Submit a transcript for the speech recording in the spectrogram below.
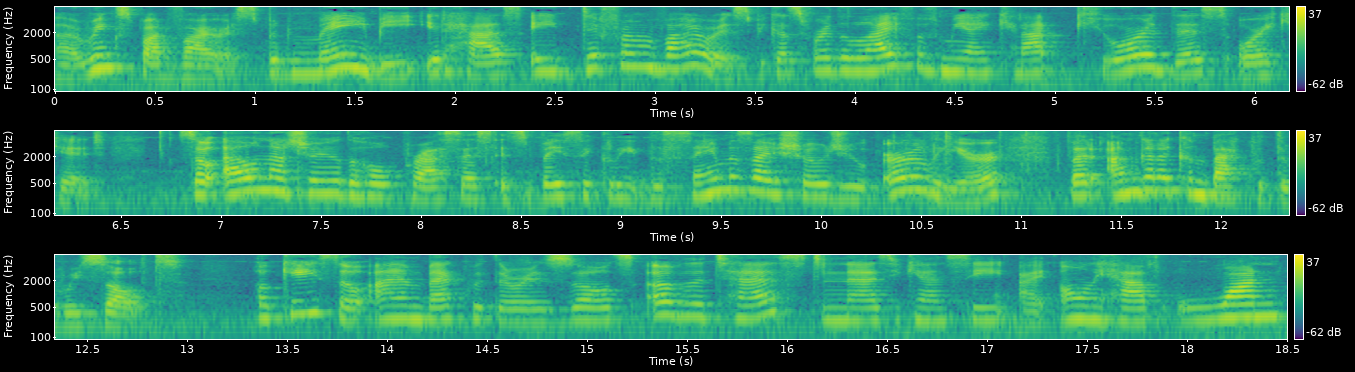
uh, ring spot virus, but maybe it has a different virus because for the life of me, I cannot cure this orchid. So I will not show you the whole process. It's basically the same as I showed you earlier, but I'm gonna come back with the result. Okay, so I am back with the results of the test, and as you can see, I only have one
